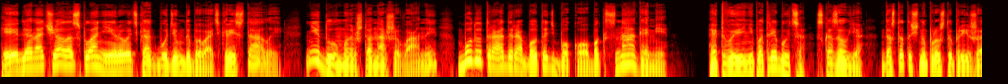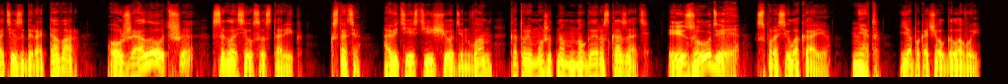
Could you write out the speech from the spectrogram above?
И для начала спланировать, как будем добывать кристаллы. Не думаю, что наши ваны будут рады работать бок о бок с нагами». «Этого и не потребуется», — сказал я. «Достаточно просто приезжать и забирать товар». «Уже лучше», — согласился старик. «Кстати, а ведь есть еще один ван, который может нам многое рассказать». «Изуди?» — спросил Акаю. «Нет», — я покачал головой.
